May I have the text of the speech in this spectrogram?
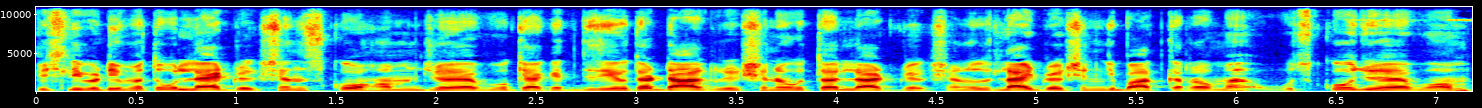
पिछली वीडियो में तो वो लाइट रिएक्शंस को हम जो है, वो क्या कहते हैं? जैसे होता है डार्क रिएक्शन होता है लाइट रिएक्शन उस लाइट रिएक्शन की बात कर रहा हूँ मैं, उसको जो है, वो हम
